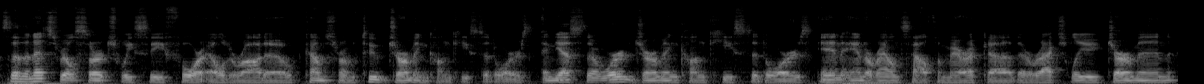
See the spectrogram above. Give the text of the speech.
So the next real search we see for El Dorado comes from two German conquistadors. And yes, there were German conquistadors in and around South America. There were actually German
